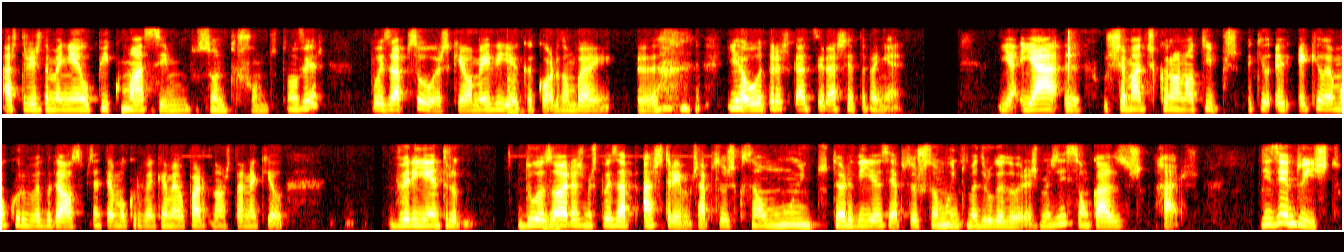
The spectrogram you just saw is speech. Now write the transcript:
às três da manhã o pico máximo do sono profundo. Estão a ver? Depois há pessoas que é ao meio-dia que acordam bem uh, e há outras que há de ser às sete da manhã. E há, e há uh, os chamados cronotipos, aquilo, eh, aquilo é uma curva de Gauss, portanto é uma curva em que a maior parte de nós está naquele, varia entre duas uhum. horas, mas depois há, há extremos. Há pessoas que são muito tardias e há pessoas que são muito madrugadoras, mas isso são casos raros. Dizendo isto,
